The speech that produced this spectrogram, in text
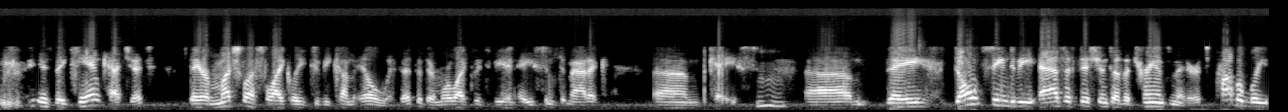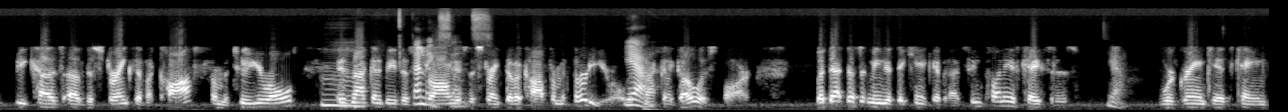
is they can catch it. They are much less likely to become ill with it. That they're more likely to be an asymptomatic um, case. Mhm. Um, they don't seem to be as efficient of a transmitter. It's probably because of the strength of a cough from a two-year-old is Mm. not going to be the That makes strong as the strength of a cough from a 30-year-old. Yeah. It's not going to go as far. But that doesn't mean that they can't give it. I've seen plenty of cases Yeah. where grandkids came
